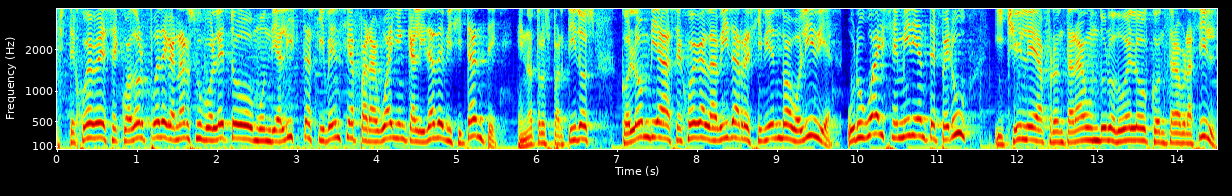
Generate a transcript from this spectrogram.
Este jueves Ecuador puede ganar su boleto mundialista si vence a Paraguay en calidad de visitante. En otros partidos, Colombia se juega la vida recibiendo a Bolivia, Uruguay se mide ante Perú y Chile afrontará un duro duelo contra Brasil.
